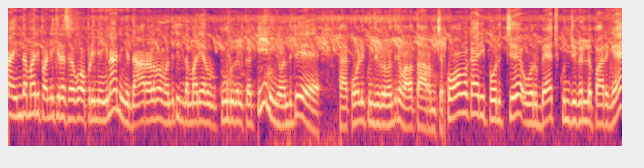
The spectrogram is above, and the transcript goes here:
நான் இந்த மாதிரி பண்ணிக்கிறேன் சகோ அப்படின்னீங்கன்னா நீங்கள் தாராளமாக வந்துட்டு இந்த மாதிரியான ஒரு கூண்டுகள் கட்டி நீங்கள் வந்துட்டு கோழி குஞ்சுகள் வந்துட்டு வளர்த்த ஆரம்பிச்சிடும் கோவக்காரி பொறிச்சு ஒரு பேட்ச் குஞ்சுகளில் பாருங்கள்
